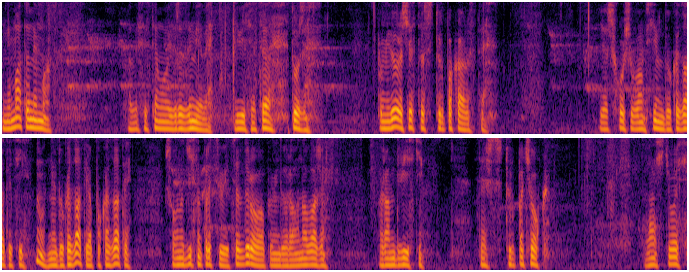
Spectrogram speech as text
Нема, то нема. Але систему ви зрозуміли. Дивіться, це теж помідори чисто з турпака росте. Я ж хочу вам всім доказати ці, ну не доказати, а показати, що воно дійсно працює. Це здорова помідора, вона важить грам 200. Це ж турпачок. Значить, ось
